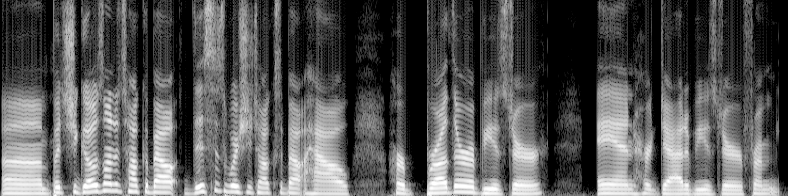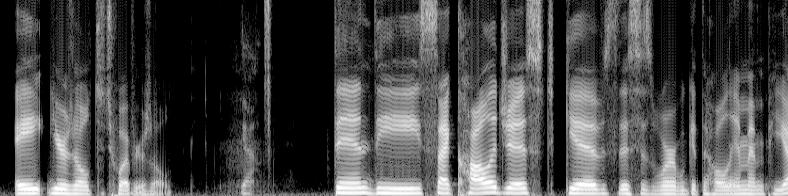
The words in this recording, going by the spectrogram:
Um, but she goes on to talk about this is where she talks about how her brother abused her and her dad abused her from eight years old to 12 years old. Yeah. Then the psychologist gives this is where we get the whole MMPI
